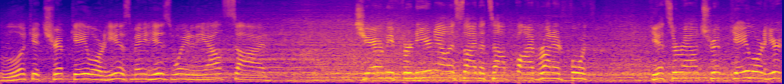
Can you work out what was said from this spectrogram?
Look at Trip Gaylord. He has made his way to the outside. Jeremy Fernier now inside the top five, running fourth. Gets around Trip Gaylord. Here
